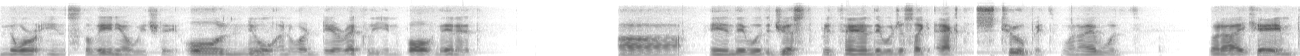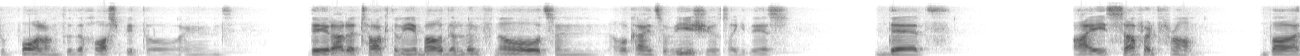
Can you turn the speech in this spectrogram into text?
nor in Slovenia, which they all knew and were directly involved in it. Uh, and they would just pretend they would just like act stupid when I would when I came to Poland to the hospital and they rather talk to me about the lymph nodes and all kinds of issues like this that I suffered from. But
